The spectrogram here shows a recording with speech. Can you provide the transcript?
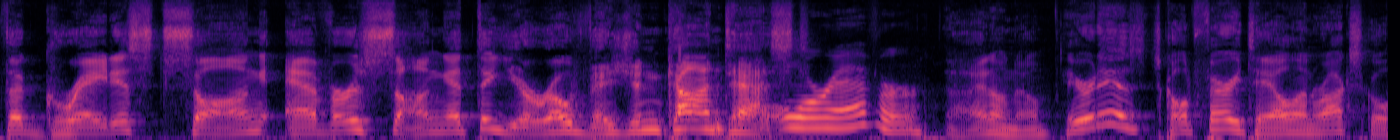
the greatest song ever sung at the Eurovision contest. or ever. I don't know. Here it is. It's called Fairy Tale on Rock School.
